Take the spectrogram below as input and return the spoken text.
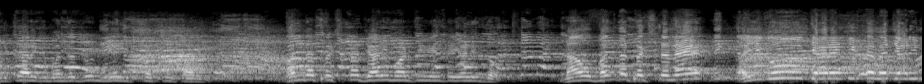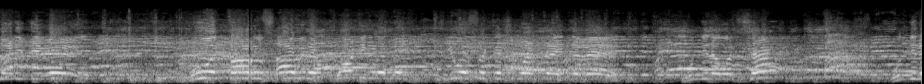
ಅಧಿಕಾರಕ್ಕೆ ಬಂದದ್ದು ಮೇ ಇಪ್ಪತ್ತನೇ ತಾರೀಕು. ಬಂದ ತಕ್ಷಣ ಜಾರಿ ಮಾಡ್ತೀವಿ ಅಂತ ಹೇಳಿದ್ದು. ನಾವು ಬಂದ ತಕ್ಷಣನೇ ಐದು ಗ್ಯಾರಂಟಿಗಳನ್ನ ಜಾರಿ ಮಾಡಿದ್ದೇವೆ. ಮೂವತ್ತಾರು ಸಾವಿರ ಕೋಟಿಗಳನ್ನು ಈ ವರ್ಷ ಖರ್ಚು ಮಾಡ್ತಾ ಇದ್ದೇವೆ. ಮುಂದಿನ ವರ್ಷ ಮುಂದಿನ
